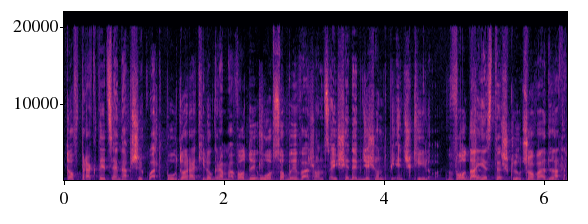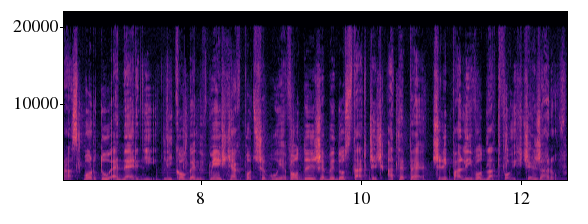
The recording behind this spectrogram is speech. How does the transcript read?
To w praktyce na przykład 1,5 kg wody u osoby ważącej 75 kg. Woda jest też kluczowa dla transportu energii. Glikogen w mięśniach potrzebuje wody, żeby dostarczyć ATP, czyli paliwo dla Twoich ciężarów.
